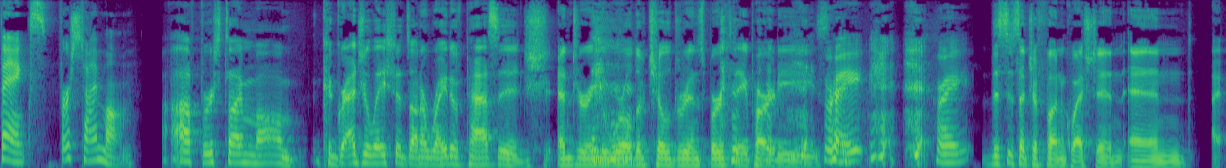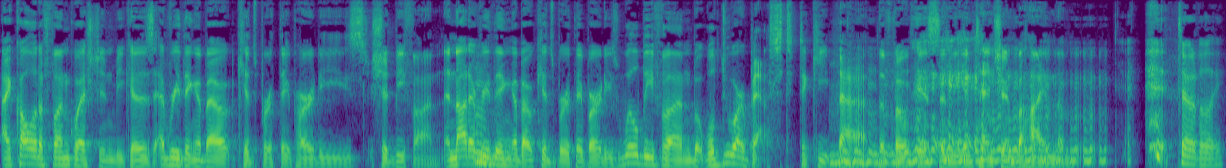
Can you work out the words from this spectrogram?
Thanks. First time mom. Ah, first time mom. Congratulations on a rite of passage entering the world of children's birthday parties. Right. right. This is such a fun question. And I, I call it a fun question because everything about kids' birthday parties should be fun. And not everything mm. about kids' birthday parties will be fun, but we'll do our best to keep that the focus and the intention behind them. Totally.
